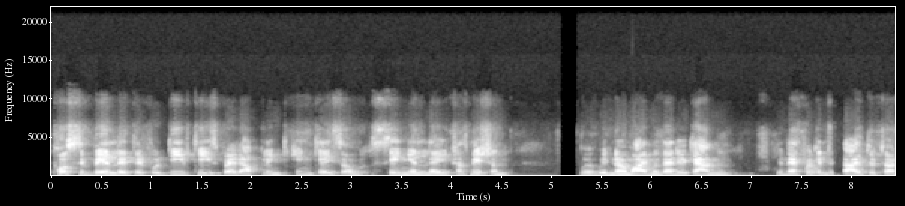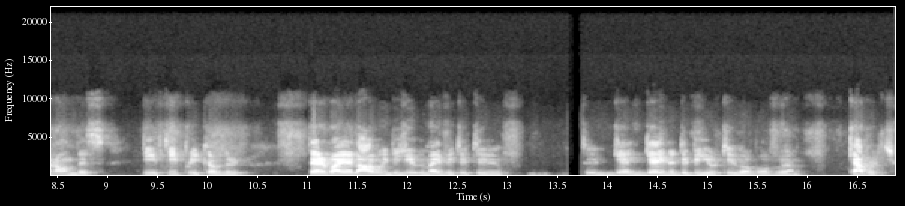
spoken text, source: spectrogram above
possibility for DFT spread uplink in case of single layer transmission with, with no MIMO. Then you can, the network can decide to turn on this DFT precoder, thereby allowing the UE maybe to, to, to get, gain a dB or two of, of um, coverage.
